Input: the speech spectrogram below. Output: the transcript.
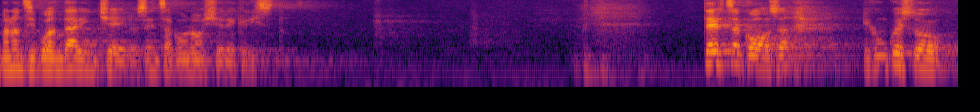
ma non si può andare in cielo senza conoscere Cristo. Terza cosa, e con questo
